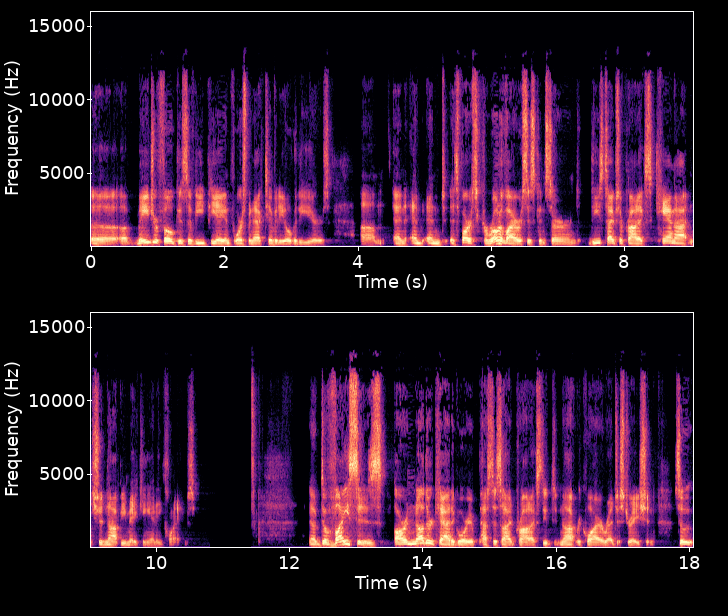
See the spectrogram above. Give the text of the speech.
a, a major focus of EPA enforcement activity over the years. Um, and, and, and as far as coronavirus is concerned, these types of products cannot and should not be making any claims. Now, devices are another category of pesticide products that do not require registration. So,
